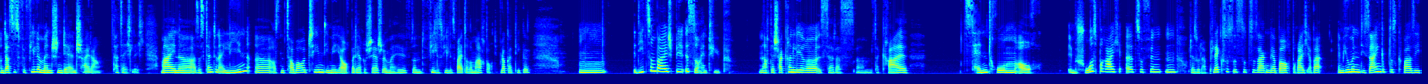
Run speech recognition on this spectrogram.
Und das ist für viele Menschen der Entscheider. Tatsächlich. Meine Assistentin Eileen äh, aus dem Zauberhaut-Team, die mir hier auch bei der Recherche immer hilft und vieles, vieles weitere macht, auch die Blogartikel, mh, mm, die zum Beispiel ist so ein Typ. Nach der Chakrenlehre ist ja das ähm, Sakralzentrum auch im Schoßbereich äh, zu finden. Der Solarplexus ist sozusagen der Bauchbereich, aber im Human Design gibt es quasi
